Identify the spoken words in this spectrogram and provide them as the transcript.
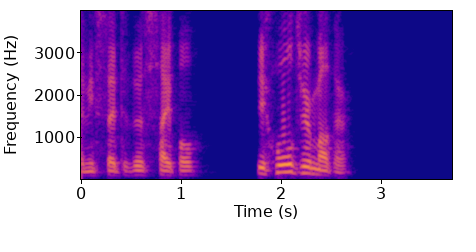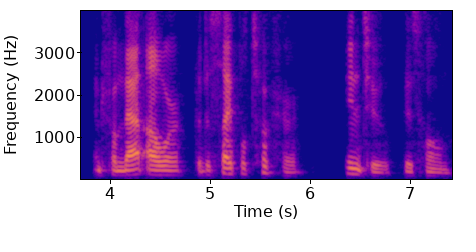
Then he said to the disciple, Behold your mother. And from that hour the disciple took her into his home.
